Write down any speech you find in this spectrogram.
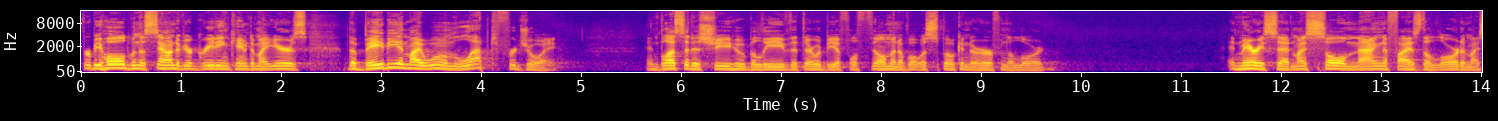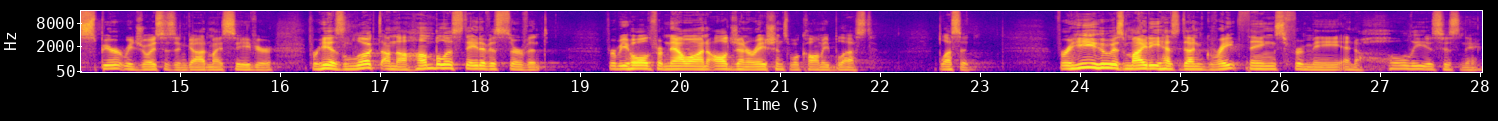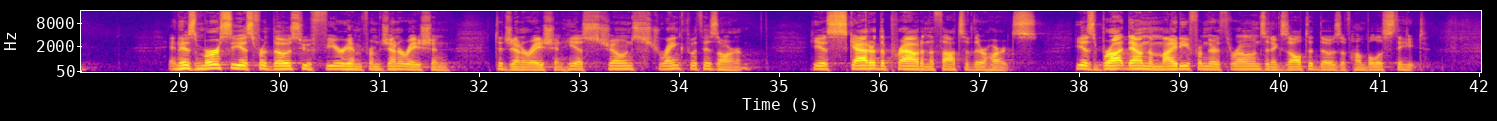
For behold, when the sound of your greeting came to my ears, the baby in my womb leapt for joy. And blessed is she who believed that there would be a fulfillment of what was spoken to her from the Lord. And Mary said, My soul magnifies the Lord, and my spirit rejoices in God my Savior, for he has looked on the humble estate of his servant. For behold, from now on all generations will call me blessed. Blessed. For he who is mighty has done great things for me, and holy is his name. And his mercy is for those who fear him from generation to generation. He has shown strength with his arm. He has scattered the proud in the thoughts of their hearts. He has brought down the mighty from their thrones and exalted those of humble estate.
